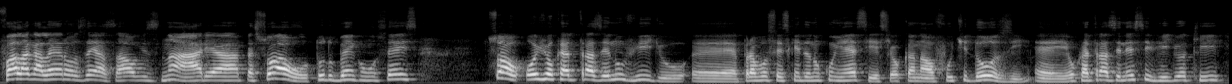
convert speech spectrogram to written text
Fala galera, Oséias Alves na área. Pessoal, tudo bem com vocês? Pessoal, hoje eu quero trazer no vídeo, é, para vocês que ainda não conhecem, esse é o canal Fute12. É, eu quero trazer nesse vídeo aqui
